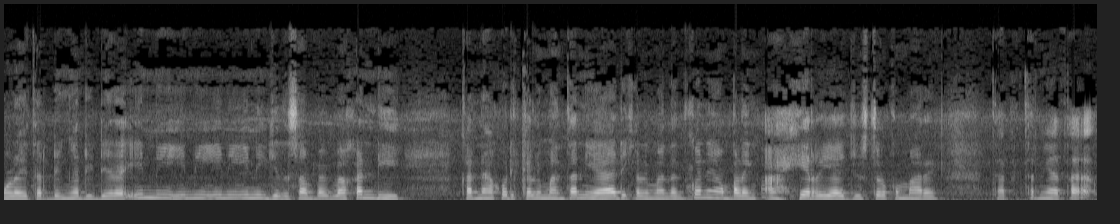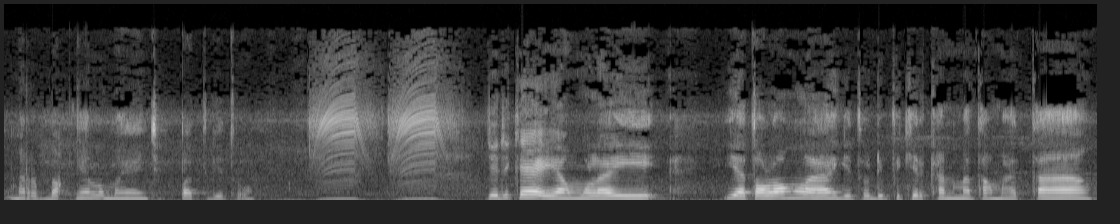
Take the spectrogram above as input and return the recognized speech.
mulai terdengar di daerah ini ini ini ini gitu. Sampai bahkan di karena aku di Kalimantan ya di Kalimantan kan yang paling akhir ya justru kemarin. Tapi ternyata merebaknya lumayan cepat gitu. Jadi kayak yang mulai ya tolonglah gitu dipikirkan matang-matang.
